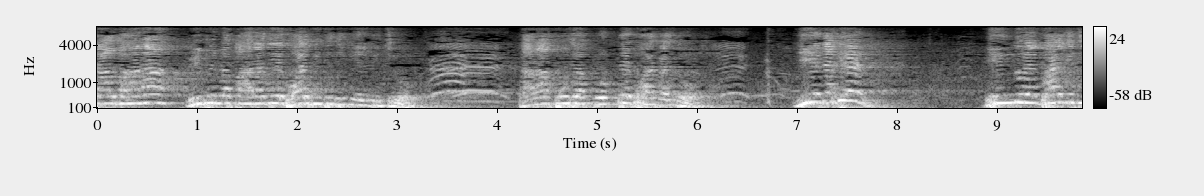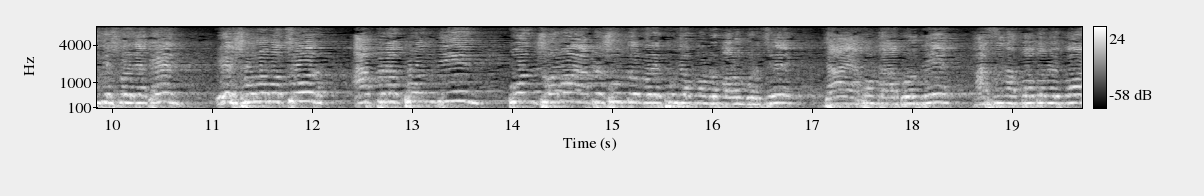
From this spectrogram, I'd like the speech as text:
টাল বাহানা বিভিন্ন পাহারা দিয়ে ভয় ভীতি দেখিয়ে রেখেছিল। তারা পূজা করতে ভয় পাইত। গিয়ে দেখেন, হিন্দু এক ভাইকে জিজ্ঞেস করে দেখেন, এ ষোলো বছর আপনারা কোন দিন কোন সময় আপনার সুন্দর করে পূজা মণ্ডপ পালন করেছে? যা এখন তারা বলবে, হাসিনা পতনের পর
